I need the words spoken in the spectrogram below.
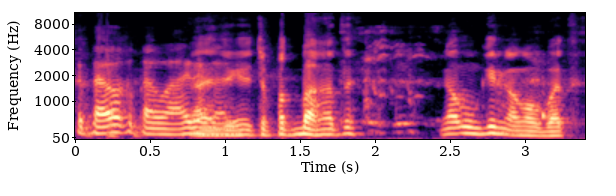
Ketawa-ketawa aja. Anjingnya cepet banget ya. Nggak mungkin nggak ngobat.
